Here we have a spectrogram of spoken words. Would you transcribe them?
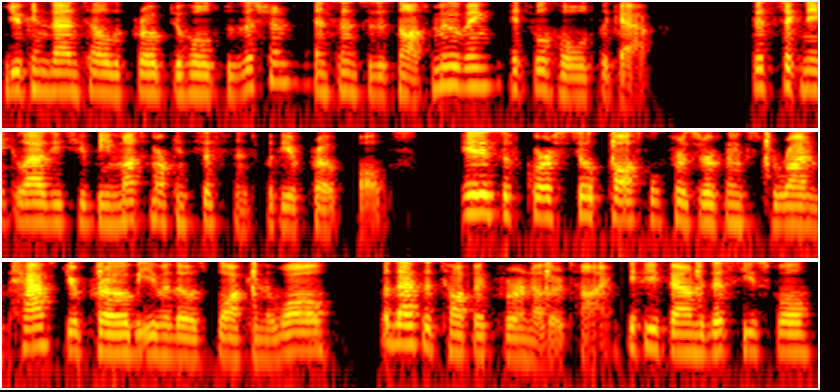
You can then tell the probe to hold position, and since it is not moving, it will hold the gap. This technique allows you to be much more consistent with your probe faults. It is of course still possible for Zerglings to run past your probe even though it's blocking the wall, but that's a topic for another time. If you found this useful,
